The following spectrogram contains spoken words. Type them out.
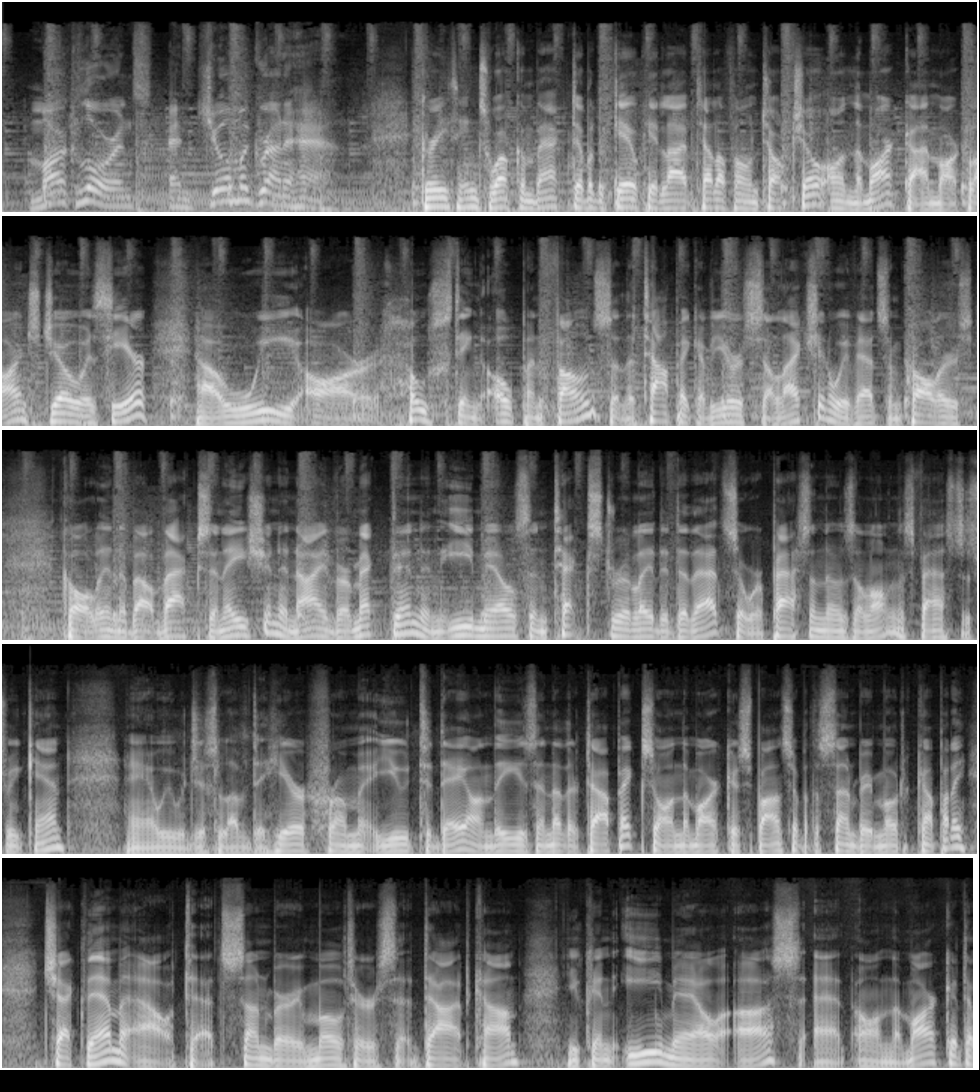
Mark Lawrence and Joe McGranahan. Greetings. Welcome back to WKOK Live Telephone Talk Show on the Mark. I'm Mark Lawrence. Joe is here. Uh, we are hosting open phones, so the topic of your selection. We've had some callers call in about vaccination and ivermectin and emails and text related to that, so we're passing those along as fast as we can. And we would just love to hear from you today on these and other topics. On the Mark is sponsored by the Sunbury Motor Company. Check them out at sunburymotors.com. You can email us at on the mark at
